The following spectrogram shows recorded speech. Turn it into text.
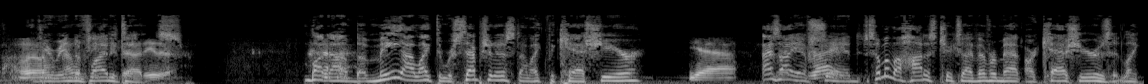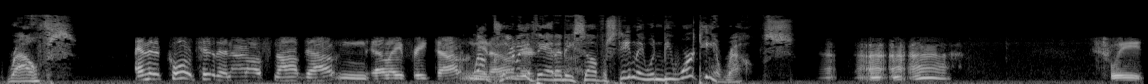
Well, you're I into flight attendants. But, uh, but me, I like the receptionist. I like the cashier. Yeah. As I have Right. said, some of the hottest chicks I've ever met are cashiers at, like, Ralph's. And they're cool too. They're not all snobbed out and L.A. freaked out. And, Well, you know, clearly, if they had any self-esteem, they wouldn't be working at Ralph's. Uh, uh, uh, uh. Sweet.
